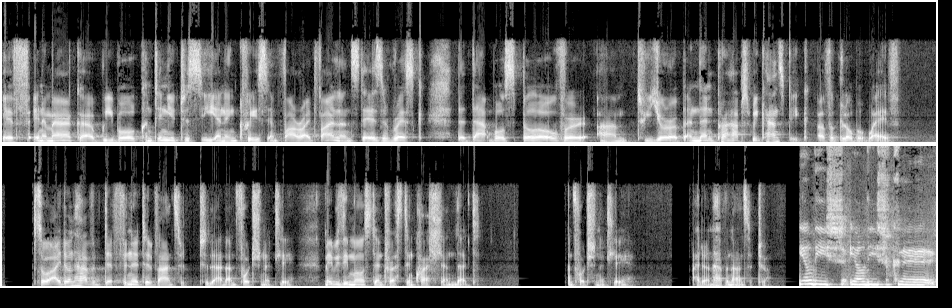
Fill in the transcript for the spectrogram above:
If in America we will continue to see an increase in far right violence, there is a risk that that will spill over um, to Europe, and then perhaps we can speak of a global wave. So I don't have a definitive answer to that, unfortunately. Maybe the most interesting question that, unfortunately, I don't have an answer to. Ele diz, ele diz que,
